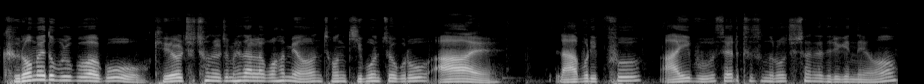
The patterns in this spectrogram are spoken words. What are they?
그럼에도 불구하고 계열 추천을 좀 해달라고 하면 전 기본적으로 아알, 라브리프, 아이브, 세르트 순으로 추천해 드리겠네요.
